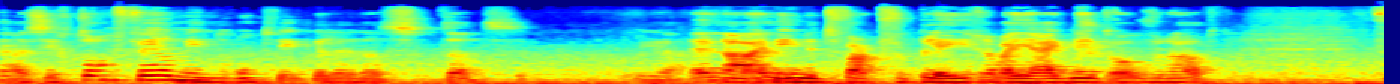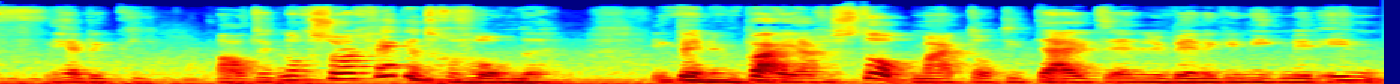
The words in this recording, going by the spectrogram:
ja, zich toch veel minder ontwikkelen. Dat, dat, ja. en, nou, en in het vak verplegen, waar jij het net over had, heb ik altijd nog zorgwekkend gevonden. Ik ben nu een paar jaar gestopt, maar tot die tijd, en nu ben ik er niet meer in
